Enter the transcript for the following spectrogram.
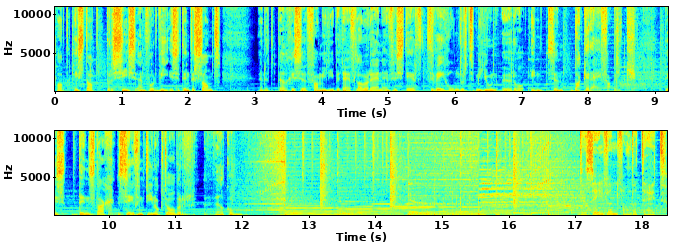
wat is dat precies en voor wie is het interessant? En het Belgische familiebedrijf Lalorijn investeert 200 miljoen euro in zijn bakkerijfabriek. Het is dinsdag 17 oktober. Welkom. De 7 van de tijd.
